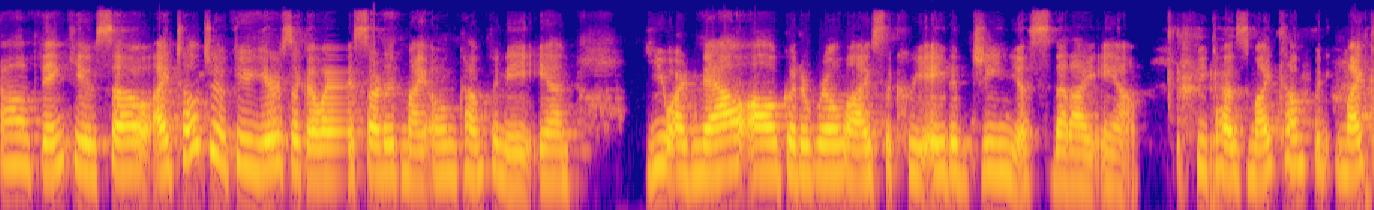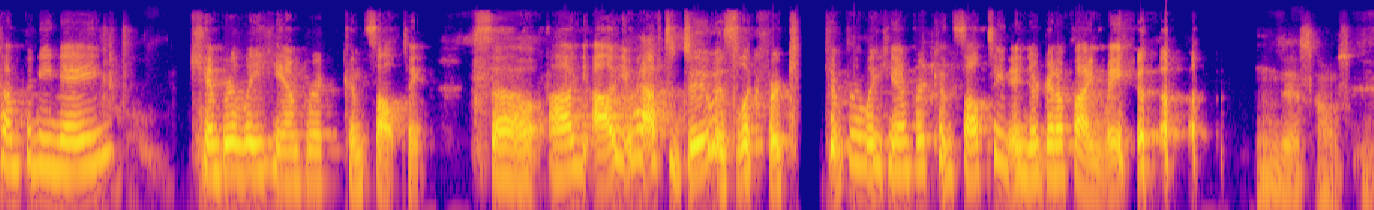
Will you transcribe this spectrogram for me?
Oh, thank you. So I told you a few years ago I started my own company, and you are now all going to realize the creative genius that I am, because my company, my company name, Kimberly Hambrick Consulting. So all, you- all you have to do is look for Kimberly Hambrick Consulting, and you're going to find me. That's awesome.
